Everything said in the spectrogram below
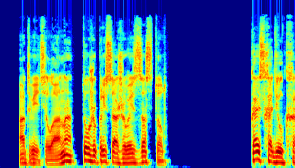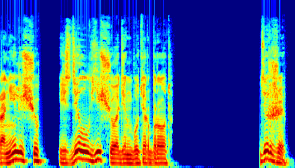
— ответила она, тоже присаживаясь за стол. Кай сходил к хранилищу и сделал еще один бутерброд. «Держи», —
